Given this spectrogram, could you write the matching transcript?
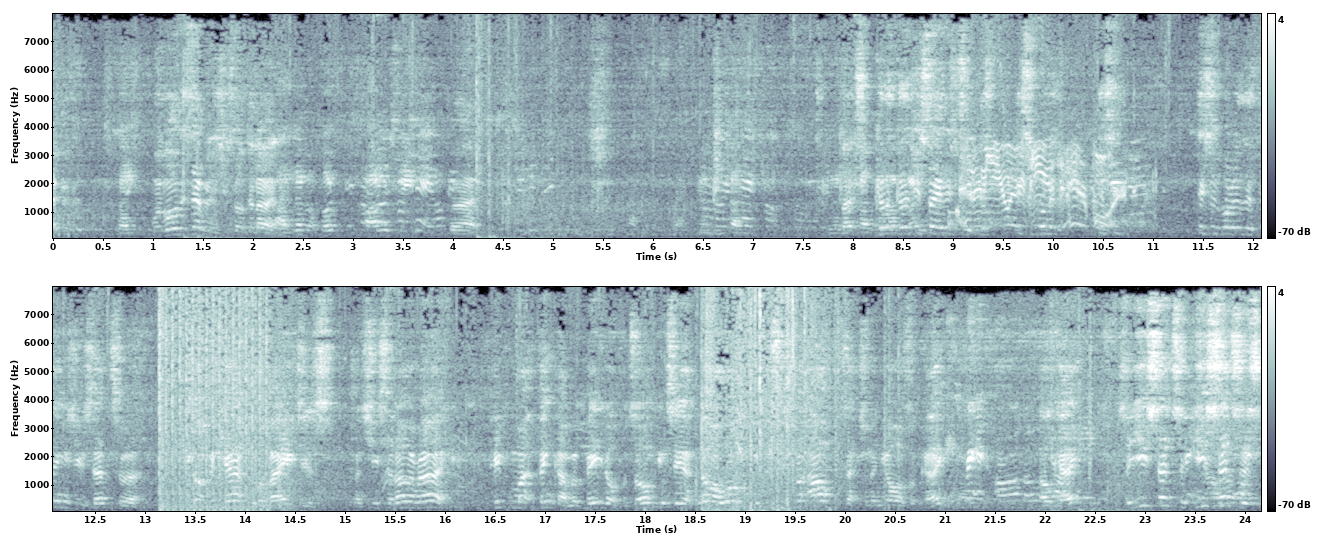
everything. Right. With all this evidence, you're still denying I've it. never put, honestly, Right. But can, I- can I just say this to you? Enemy This, this, is UAV one of, is this, airborne. is, this is one of the things you said to her. You've got to be careful of ages. And she said, all right. People might think I'm a pedo for talking to you. No, I won't. This is for our protection and yours, okay? Okay. So you said to you said to this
